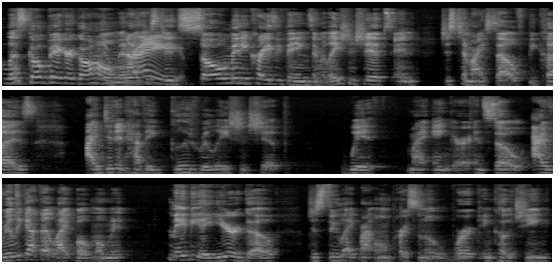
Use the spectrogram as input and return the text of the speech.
let's go big or go home. And I just did so many crazy things in relationships and just to myself because I didn't have a good relationship with my anger. And so I really got that light bulb moment maybe a year ago, just through like my own personal work and coaching.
